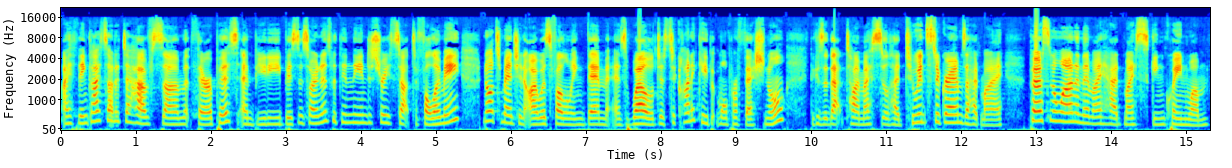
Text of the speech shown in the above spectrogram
I think I started to have some therapists and beauty business owners within the industry start to follow me. Not to mention, I was following them as well, just to kind of keep it more professional. Because at that time, I still had two Instagrams I had my personal one, and then I had my Skin Queen one.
